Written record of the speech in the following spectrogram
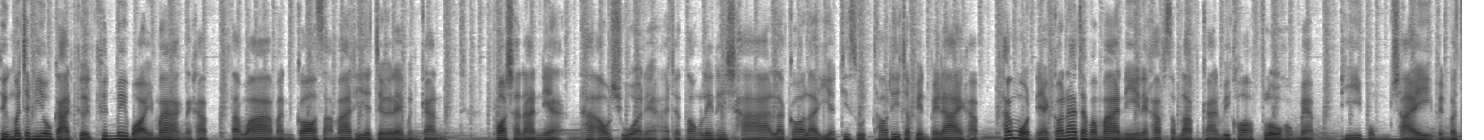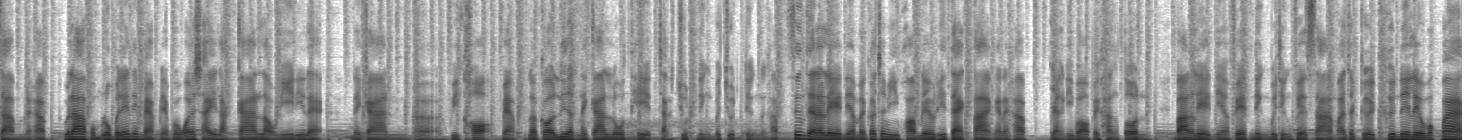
ถึงมันจะมีโอกาสเกิดขึ้นไม่บ่อยมากนะครับ แต่ว่ามันก็สามารถที่จะเจอได้เหมือนกัน เพราะฉะนั้นเนี่ย ถ้าเอาชัวร์เนี่ยอาจจะต้องเล่นให้ช้า แล้วก็ละเอียดที่สุดเท่าที่จะเป็นไปได้ครับ ทั้งหมดเนี่ยก็น่าจะประมาณนี้นะครับสำหรับการวิเคราะห์โฟล์ของแมปที่ผมใช้เป็นประจำนะครับ เวลาผมลงไปเล่นในแมปเนี่ยผมก็จะใช้หลักการเหล่านี้นี่แหละ ในการวิเคราะห์แมปแล้วก็เลือกในการโรเตทจากจุดหนึ่งไปจุดหนึ่งนะครับซึ่งแต่ละเลนเนี่ยมันก็จะมีความเร็วที่แตกต่างกันนะครับอย่างที่บอกไปข้างต้น บางเลนเนี่ยเฟสหนึ่งไปถึงเฟสสามอาจจะเกิดขึ้นได้เร็วมาก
